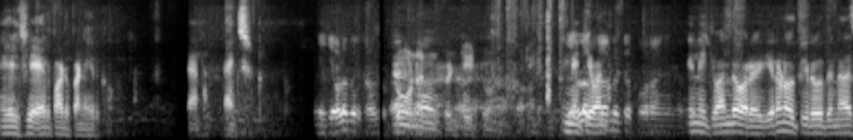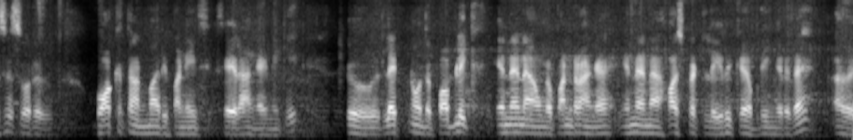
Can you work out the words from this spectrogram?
நிகழ்ச்சியை ஏற்பாடு பண்ணியிருக்கோம். தேங்க்ஸ் இன்னைக்கு வந்து இன்னைக்கு வந்து ஒரு இருநூத்தி இருபது நர்சஸ் ஒரு வாக்கத்தான் மாதிரி பண்ணி செய்கிறாங்க இன்னைக்கு. To let know the public என்னென்ன அவங்க பண்ணுறாங்க என்னென்ன ஹாஸ்பிட்டல் இருக்குது அப்படிங்கிறத அது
